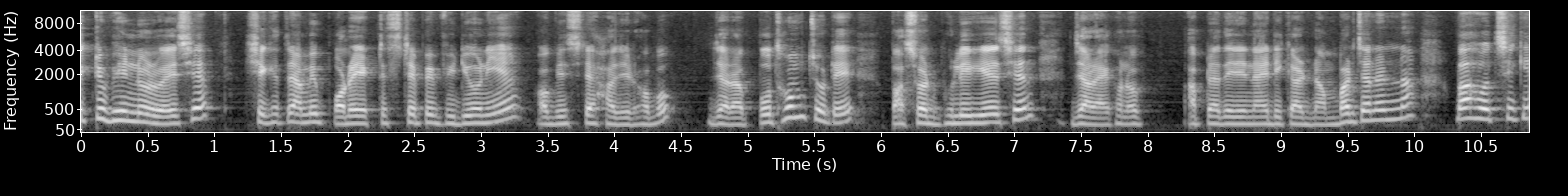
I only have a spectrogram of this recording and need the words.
একটু ভিন্ন রয়েছে। সেক্ষেত্রে আমি পরে একটা স্টেপে ভিডিও নিয়ে অবভিয়াসলি হাজির হব। যারা প্রথম চোটে পাসওয়ার্ড ভুলে গিয়েছেন, যারা এখনও আপনাদের এনআইডি কার্ড নাম্বার জানেন না, বা হচ্ছে কি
